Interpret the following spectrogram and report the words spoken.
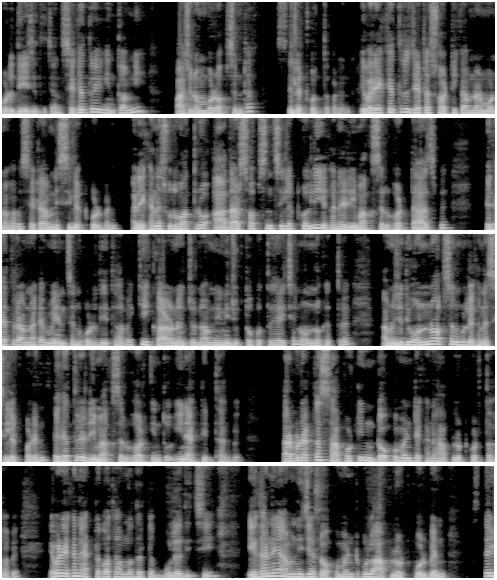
করে দিয়ে যেতে চান। সেক্ষেত্রে কিন্তু আপনি পাঁচ নম্বর অপশনটা সিলেক্ট করতে পারেন। এবার এক্ষেত্রে যেটা সঠিক আপনার মনে হবে, সেটা আপনি সিলেক্ট করবেন। আর এখানে শুধুমাত্র আদার্স অপশন সিলেক্ট করলেই এখানে রিমার্কসের ঘরটা আসবে। সেক্ষেত্রে আপনাকে মেনশন করে দিতে হবে কি কারণের জন্য আপনি নিযুক্ত করতে চাইছেন। অন্য ক্ষেত্রে আপনি যদি অন্য অপশনগুলো এখানে সিলেক্ট করেন সেক্ষেত্রে রিমার্কসের ঘর কিন্তু ইনঅ্যাক্টিভ থাকবে। তারপর একটা সাপোর্টিং ডকুমেন্ট এখানে আপলোড করতে হবে। এবার এখানে একটা কথা আপনাদেরকে বলে দিচ্ছি। এখানে আপনি যে ডকুমেন্টগুলো আপলোড করবেন, সেই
